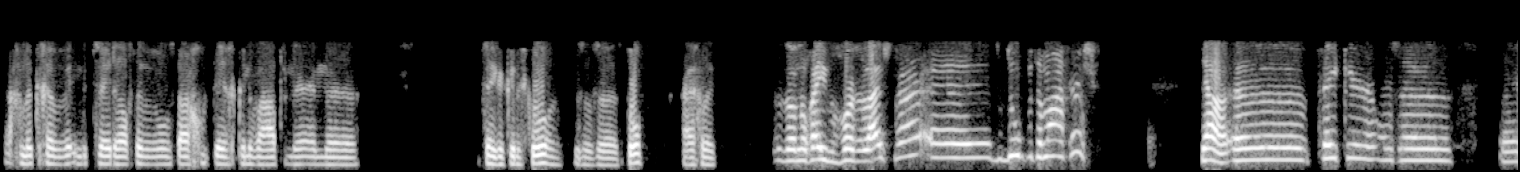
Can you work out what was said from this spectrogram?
ja, gelukkig hebben we in de tweede helft hebben we ons daar goed tegen kunnen wapenen. En zeker kunnen scoren. Dus dat is top, eigenlijk. Dan nog even voor de luisteraar. de doelpuntenmakers? Ja, uh, twee keer onze uh,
